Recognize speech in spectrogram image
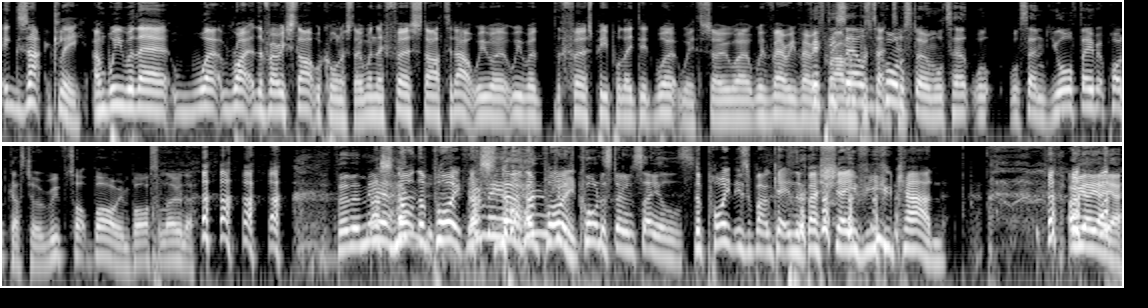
exactly, and we were there right at the very start with Cornerstone when they first started out. We were we were the first people they did work with, so uh, we're very very Fifty proud and sales of. Cornerstone will, tell, will will send your favourite podcast to a rooftop bar in Barcelona. For a mere That's not the point. That's not the point. Cornerstone sales. The point is about getting the best shave you can. Oh yeah, yeah, yeah,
